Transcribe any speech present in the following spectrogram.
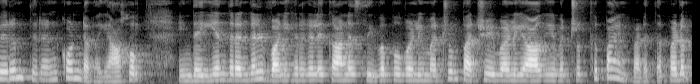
பெரும் திறன் கொண்டவையாகும். இந்த இயந்திரங்கள் வணிகர்களுக்கான சிவப்பு வழி மற்றும் பச்சை வழி ஆகியவற்றுக்கு பயன்படுத்தப்படும்.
